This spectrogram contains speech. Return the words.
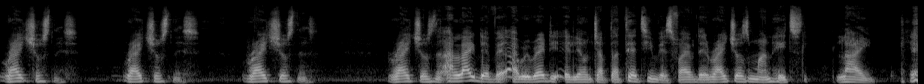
Righteousness, righteousness, righteousness, righteousness. I like the I read it earlier on chapter 13, verse 5. The righteous man hates lying. he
